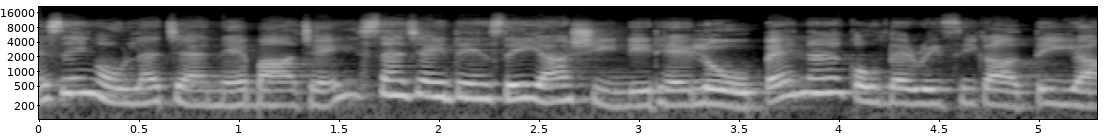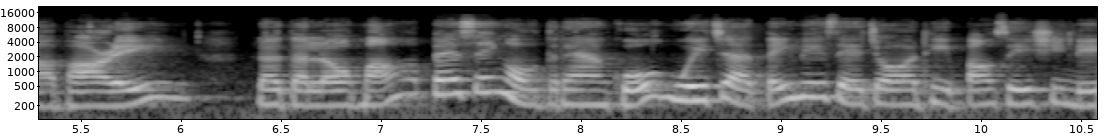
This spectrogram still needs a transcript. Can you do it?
ဲစင်းကိုလက်ကျန်နေပါချိန်စံချိန်တင်စေးရရှိနေတယ်လို့ပဲနှန်းကုံတယ်ရီစီကသိရပါတယ်။လက်တလုံးမှာပဲစင်းကုံတရန်ကိုငွေကျပ်340ကျော်အထိပေါက်စေးရှိနေ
